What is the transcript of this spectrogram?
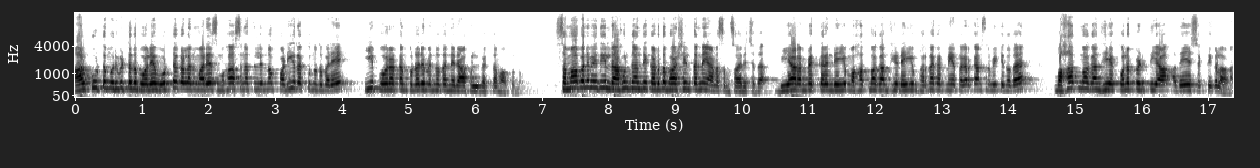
ആൾക്കൂട്ടം ഉരുവിട്ടതുപോലെ വോട്ടുകള്ളന്മാരെ സിംഹാസനത്തിൽ നിന്നും പടിയിറക്കുന്നതുവരെ ഈ പോരാട്ടം തുടരുമെന്ന് തന്നെ രാഹുൽ വ്യക്തമാക്കുന്നു. സമാപന വേദിയിൽ രാഹുൽ ഗാന്ധി കടുത്ത ഭാഷയിൽ തന്നെയാണ് സംസാരിച്ചത്. ബി ആർ അംബേദ്കറിന്റെയും മഹാത്മാഗാന്ധിയുടെയും ഭരണഘടനയെ തകർക്കാൻ ശ്രമിക്കുന്നത് മഹാത്മാഗാന്ധിയെ കൊലപ്പെടുത്തിയ അതേ ശക്തികളാണ്.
